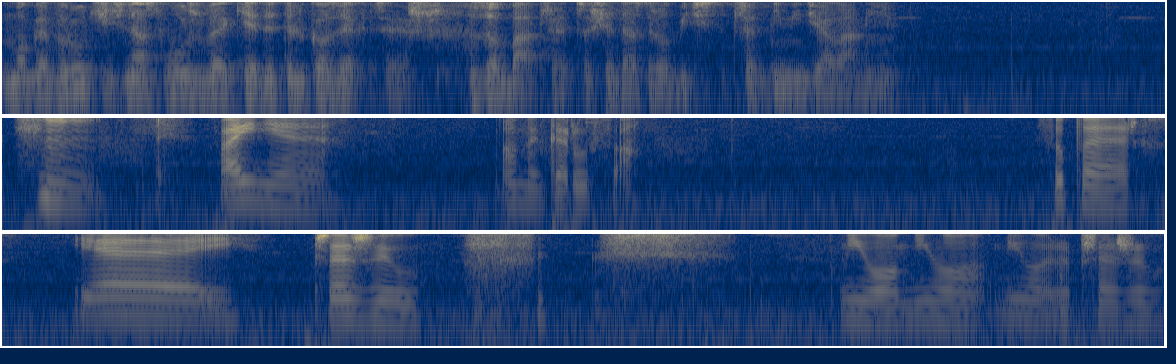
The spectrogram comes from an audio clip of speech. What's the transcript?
Mogę wrócić na służbę, kiedy tylko zechcesz. Zobaczę, co się da zrobić z przednimi działami. Fajnie. Mamy Garusa. Super. Jej. Przeżył. miło, miło, miło, że przeżył.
